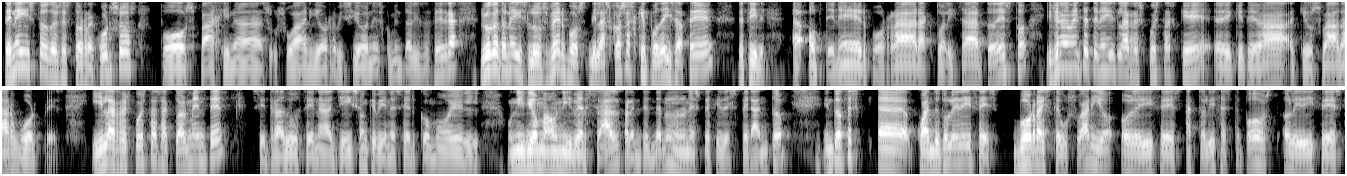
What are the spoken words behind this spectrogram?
Tenéis todos estos recursos, post, páginas, usuarios, revisiones, comentarios, etcétera. Luego tenéis los verbos de las cosas que podéis hacer, es decir, obtener, borrar, actualizar, todo esto. Y finalmente tenéis las respuestas que, eh, que, os va a dar WordPress. Y las respuestas actualmente se traducen a JSON, que viene a ser como el, un idioma universal, para entenderlo, una especie de esperanto. Entonces, eh, cuando tú le dices, borra este usuario, o le dices, actualiza este post, o le dices,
